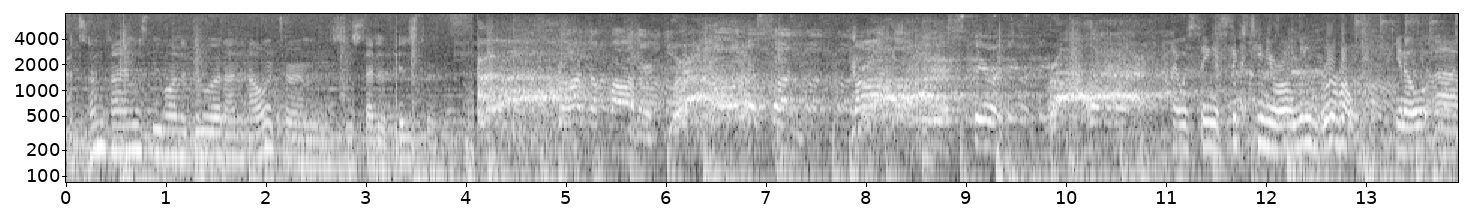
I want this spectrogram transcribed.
But sometimes we want to do it on our terms instead of his terms. God the Father, God the Son, God the Holy Spirit. Was seeing a 16-year-old little girl, you know, uh,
